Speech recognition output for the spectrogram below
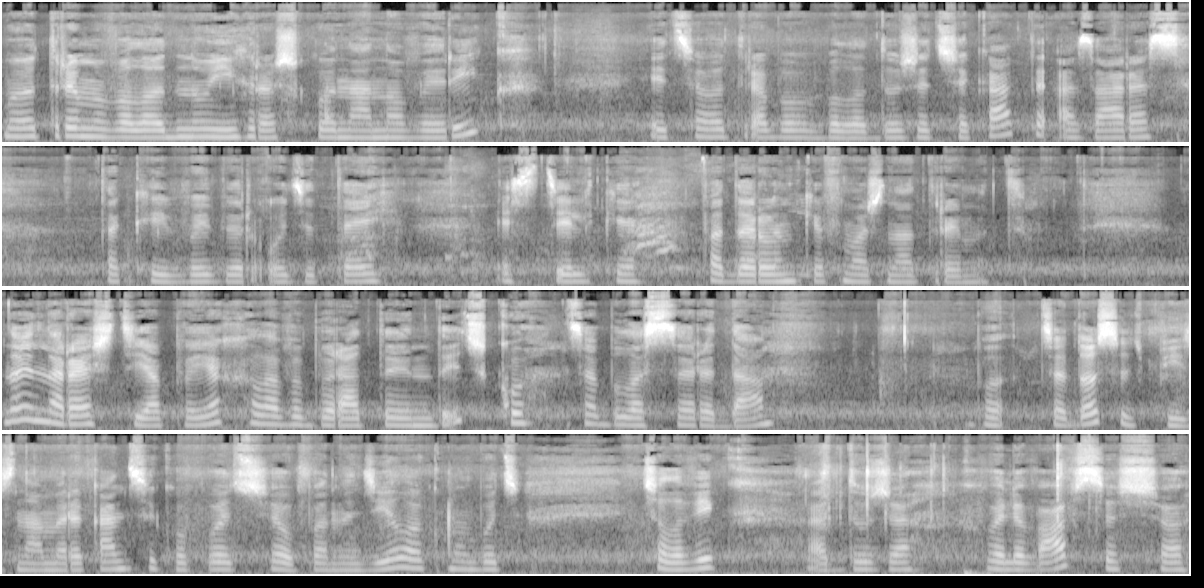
ми отримували одну іграшку на Новий рік, і цього треба було дуже чекати. А зараз такий вибір у дітей і стільки подарунків можна отримати. Ну і нарешті я поїхала вибирати індичку. Це була середа, бо це досить пізно. Американці купують ще у понеділок, мабуть. Чоловік е, дуже хвилювався, що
